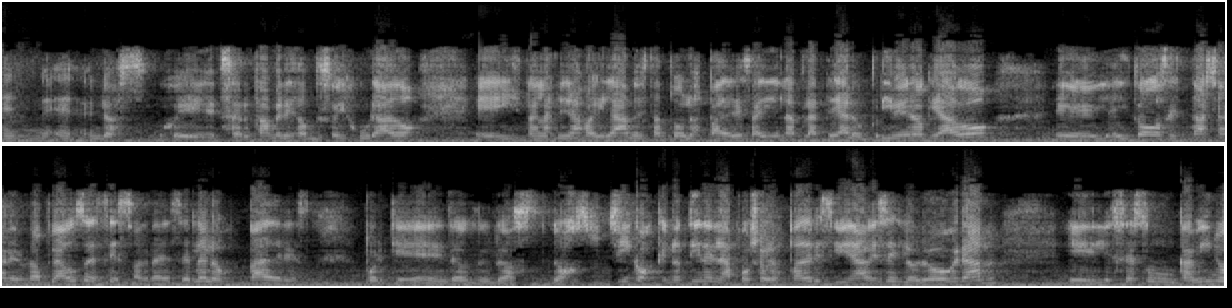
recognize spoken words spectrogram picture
en, los eh, certámenes donde soy jurado eh, y están las niñas bailando, están todos los padres ahí en la platea, lo primero que hago, y ahí todos estallan en un aplauso, es eso, agradecerle a los padres, porque los, chicos que no tienen el apoyo de los padres, si bien a veces lo logran, eh, les es un camino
